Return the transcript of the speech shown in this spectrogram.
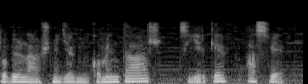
To byl náš nedělní komentář Církev a svět.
